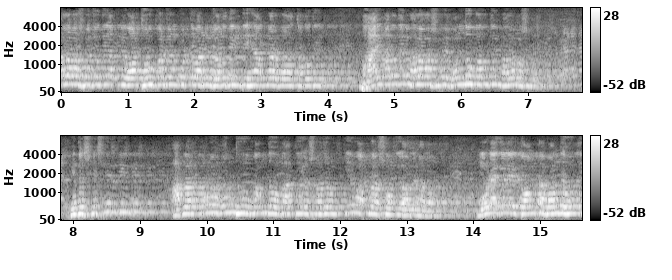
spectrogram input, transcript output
ভালোবাসবে যদি আপনি অর্থ উপার্জন করতে পারবেন যতদিন দেহে আপনার বল, ততদিন ভাই কতদিন ভালোবাসবে, বন্ধু কতদিন ভালোবাসবে। কিন্তু শেষের দিন আপনার কোনো বন্ধু, বান্ধব, আত্মীয় স্বজন কেউ আপনার সঙ্গে হবে না বাবা। মোড়া গেলে গমটা বন্ধ হলে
